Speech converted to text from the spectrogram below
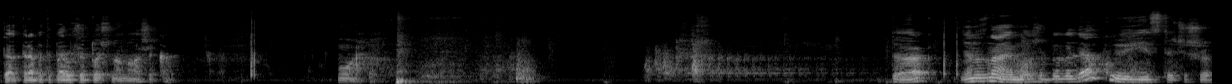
Так, треба тепер уже точно ножика. О. Так. Я не знаю, може би виделкою їсти чи що.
